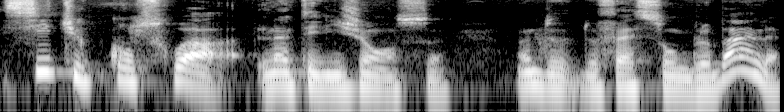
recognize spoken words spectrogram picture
si tu conçois l'intelligence hein, de, de, façon globale,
